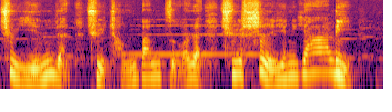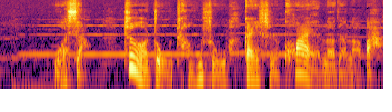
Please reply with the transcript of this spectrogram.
去隐忍、去承担责任、去适应压力，我想，这种成熟该是快乐的了吧。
